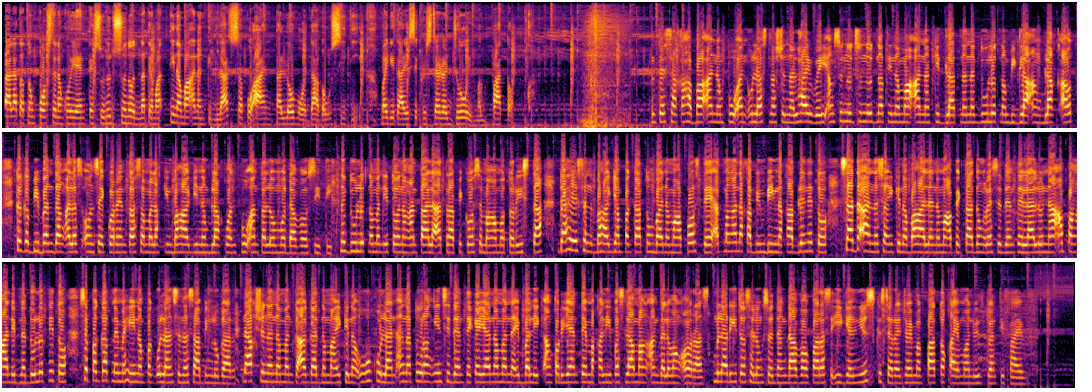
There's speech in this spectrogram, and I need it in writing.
Tala tatlong poste ng kuryente sunod-sunod na tinamaan ng kidlat sa Puan, Talomo, Davao City. May detalye si Cristela Joey Magpatok. Sa kahabaan ng Puan Ulas National Highway ang sunod-sunod na tinamaan ng kidlat na nagdulot ng biglaang blackout kagabi bandang alas 11.40 sa malaking bahagi ng Block 1 Puan Talomo, Davao City. Nagdulot naman ito ng antala at trapiko sa mga motorista dahil sa bahagyang pagkatumba ng mga poste at mga nakabimbing na kable nito sa daan na siyang ikinabahala ng mga apektadong residente lalo na ang panganib na dulot nito sapagkat may mahinang pag-ulan sa nasabing lugar. Naaksyonan naman kaagad na maikinauukulan ang naturang insidente kaya naman naibalik ang kuryente makalipas lamang ang dalawang oras. Mula rito sa lungsod ng Davao para sa Eagle News, Kusera Joy Magpatok, I'm on with 25.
